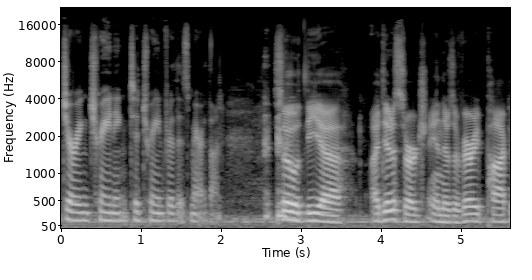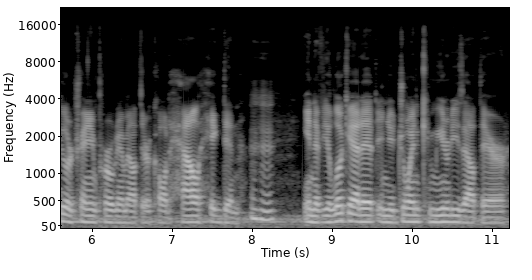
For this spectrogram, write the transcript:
during training to train for this marathon? so the uh, I did a search, and there's a very popular training program out there called Hal Higdon. Mm-hmm. And if you look at it and you join communities out there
